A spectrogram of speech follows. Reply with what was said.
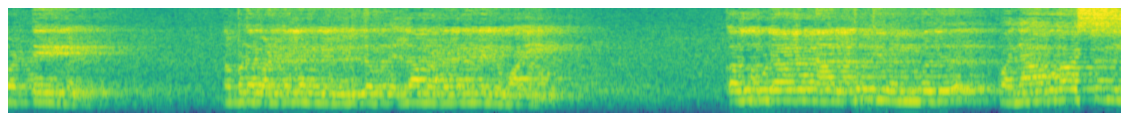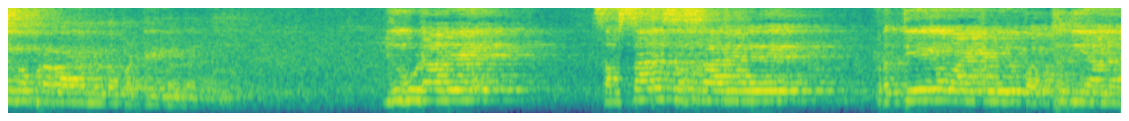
പട്ടയങ്ങൾ നമ്മുടെ മണ്ഡലങ്ങളിൽ എല്ലാ മണ്ഡലങ്ങളിലുമായി അതുകൂടാതെ നാൽപ്പത്തി ഒൻപത് വനാവകാശ നിയമപ്രകാരമുള്ള പട്ടികകൾ നൽകുന്നു. ഇതുകൂടാതെ സംസ്ഥാന സർക്കാരിന്റെ പ്രത്യേകമായിട്ടുള്ളൊരു പദ്ധതിയാണ്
